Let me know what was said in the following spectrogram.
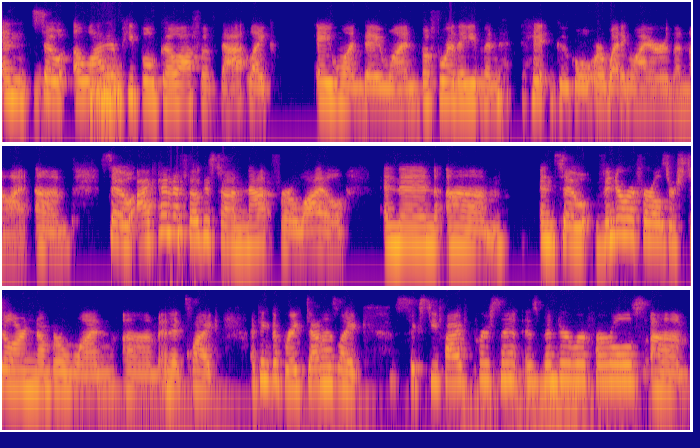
And so a lot of people go off of that, like A1 day one before they even hit Google or Wedding Wire or the Knot. Um, so I kind of focused on that for a while. And then, um, and so vendor referrals are still our number one. Um, and it's like, I think the breakdown is like 65% is vendor referrals. Um,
